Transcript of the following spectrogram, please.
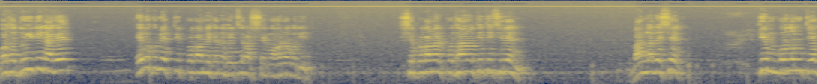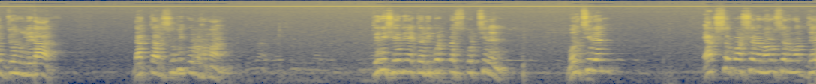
গত দুই দিন আগে এরকম একটি প্রোগ্রাম এখানে হয়েছে রাজশাহী মহানগরীর। সে প্রোগ্রামের প্রধান অতিথি ছিলেন বাংলাদেশের কিংবদন্তি একজন লিডার, ডাক্তার শফিকুর রহমান। তিনি সেই দিন একটা রিপোর্ট পেশ করছিলেন বলছিলেন, একশো পার্সেন্ট মানুষের মধ্যে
